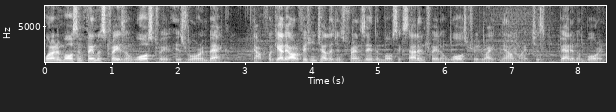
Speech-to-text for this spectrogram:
One of the most infamous trades on Wall Street is roaring back. Now, forget the artificial intelligence frenzy, the most exciting trade on Wall Street right now might just be bad and boring.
